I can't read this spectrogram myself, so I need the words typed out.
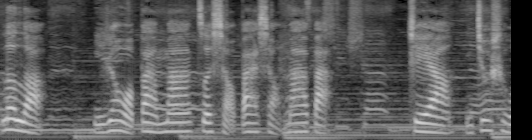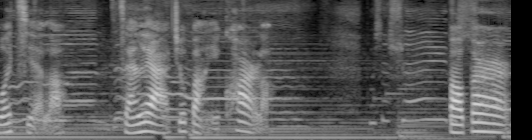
乐乐，你认我爸妈做小爸小妈吧，这样你就是我姐了，咱俩就绑一块儿了。宝贝儿，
